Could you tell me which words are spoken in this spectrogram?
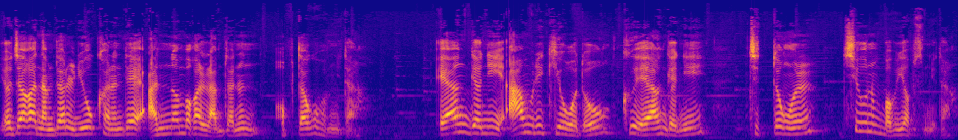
여자가 남자를 유혹하는데 안 넘어갈 남자는 없다고 봅니다. 애완견이 아무리 귀여워도 그 애완견이 뒷똥을 치우는 법이 없습니다.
